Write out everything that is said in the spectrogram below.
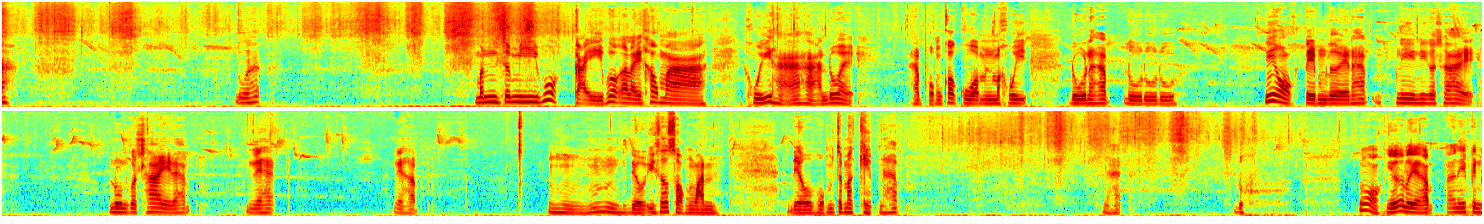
นะ ดูนะ มันจะมีพวกไก่พวกอะไรเข้ามาคุยหาอาหารด้วยนะครับ ผมก็กลัวมันมาคุยดูนะครับ ดูดูดูนี่ออกเต็มเลยนะครับ นี่นี่ก็ใช่ นู่นก็ใช่นะครับเนี่ยฮะเนี่ยครับ อืมเดี๋ยวอีกสักสองวัน เดี๋ยวผมจะมาเก็บนะครับ นะฮะดูออกเยอะเลยครับ อันนี้เป็น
